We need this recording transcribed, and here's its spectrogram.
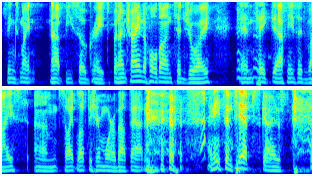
things might not be so great. But I'm trying to hold on to joy and take Daphne's advice. Um, so I'd love to hear more about that. I need some tips, guys.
